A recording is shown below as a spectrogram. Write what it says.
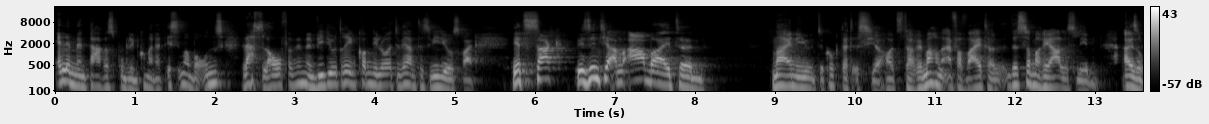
elementares Problem. Guck mal, das ist immer bei uns. Lass laufen. Wenn wir ein Video drehen, kommen die Leute während des Videos rein. Jetzt zack, wir sind hier am Arbeiten. Meine Güte, guck, das ist hier heutzutage. Wir machen einfach weiter. Das ist aber reales Leben. Also,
